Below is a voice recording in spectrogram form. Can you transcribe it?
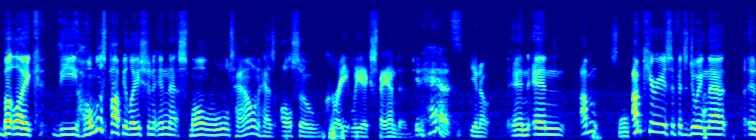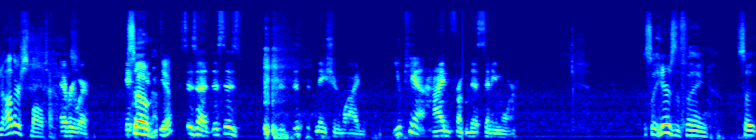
but like the homeless population in that small rural town has also greatly expanded. it has. You know, and and I'm So, I'm curious if it's doing that in other small towns everywhere. It- So- it- Yeah. this is a this is this is nationwide. You can't hide from this anymore. so here's the thing. So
